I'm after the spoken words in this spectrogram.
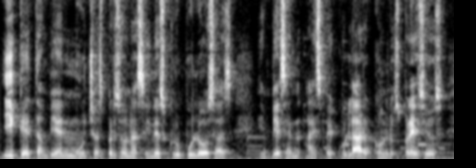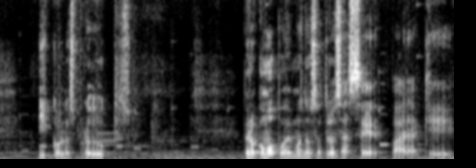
y que también muchas personas inescrupulosas empiecen a especular con los precios y con los productos. Pero ¿cómo podemos nosotros hacer para que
